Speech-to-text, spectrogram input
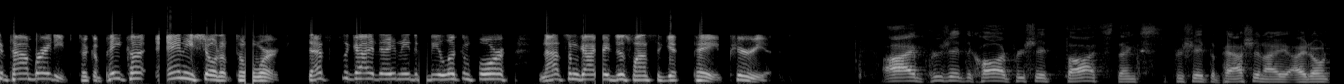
at Tom Brady. Took a pay cut and he showed up to work. That's the guy they need to be looking for, not some guy who just wants to get paid, period. I appreciate the call. I appreciate the thoughts. Thanks. Appreciate the passion. I, I don't.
